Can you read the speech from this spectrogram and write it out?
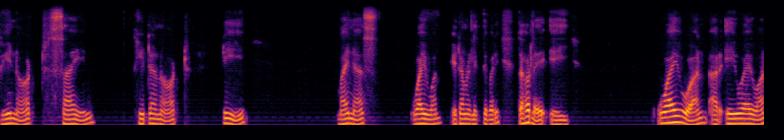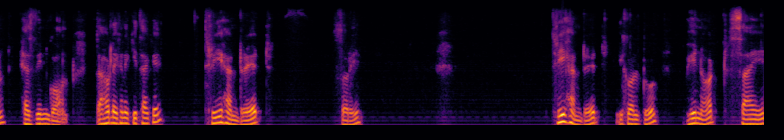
V naught sine theta naught T minus Y one এটা আমরা লিখতে পারি। তাহলে এই ওয়াই ওয়ান আর এই Y one has been gone তাহলে এখানে কি থাকে? Three hundred sorry three hundred equal to V naught sine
